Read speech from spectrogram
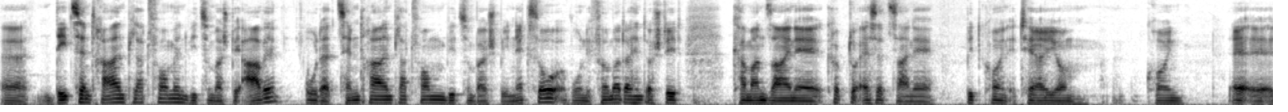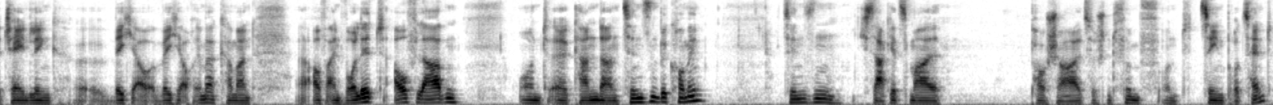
äh, dezentralen Plattformen, wie zum Beispiel Aave, oder zentralen Plattformen, wie zum Beispiel Nexo, wo eine Firma dahinter steht, kann man seine Kryptoassets, seine Bitcoin, Ethereum, Coin, äh, äh, Chainlink, äh, welche, welche auch immer, kann man äh, auf ein Wallet aufladen und kann dann Zinsen bekommen. Zinsen, ich sage jetzt mal pauschal zwischen 5 und 10 Prozent.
